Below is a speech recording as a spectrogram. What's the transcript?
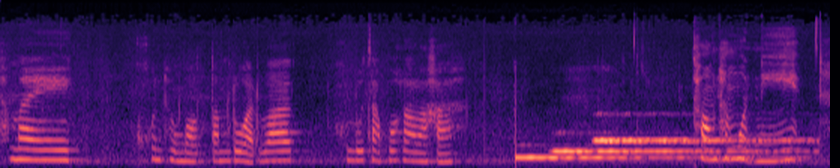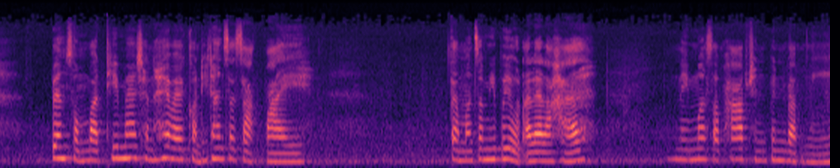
ทำไม คุณถึงบอกตำรวจว่าคุณรู้จักพวกเราล่ะคะ ทองทั้งหมดนี้ เป็นสมบัติที่แม่ฉันให้ไว้ก่อนที่ท่านจะจากไป แต่มันจะมีประโยชน์อะไรล่ะคะ ในเมื่อสภาพฉันเป็นแบบนี้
